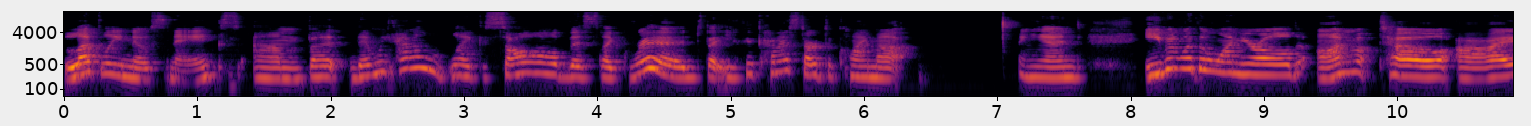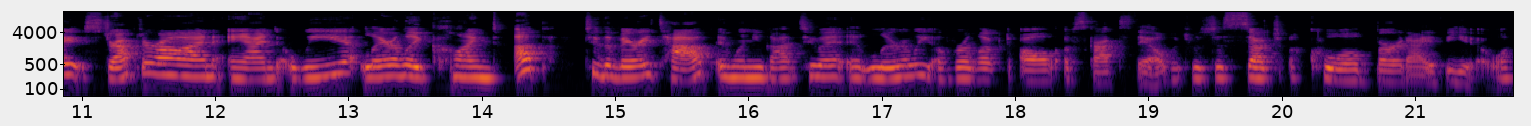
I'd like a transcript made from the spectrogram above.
luckily no snakes. Um, but then we kind of like saw this like ridge that you could kind of start to climb up. And even with a one year old on tow, I strapped her on and we literally climbed up to the very top. And when you got to it, it literally overlooked all of Scottsdale, which was just such a cool bird eye view.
